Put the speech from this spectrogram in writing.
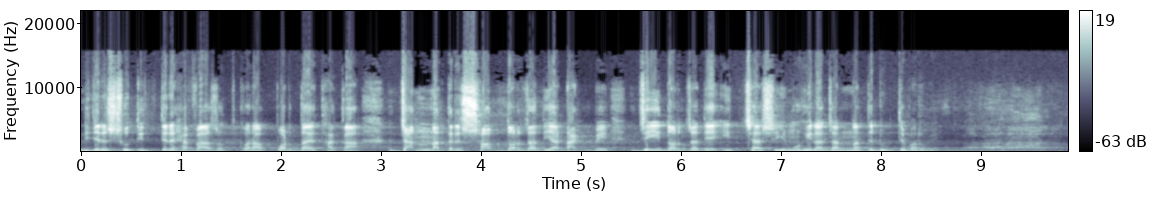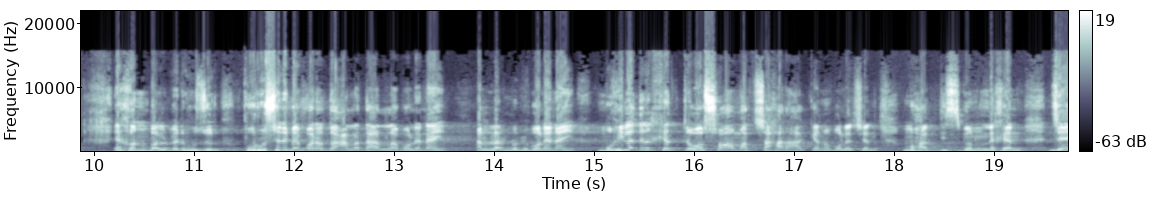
নিজের সতীত্বের হেফাজত করা, পর্দায় থাকা, জান্নাতের সব দরজা দিয়া ডাকবে, যেই দরজা দিয়ে ইচ্ছা সেই মহিলা জান্নাতে ঢুকতে পারবে। এখন বলবেন হুজুর, পুরুষের ব্যাপারে তো আলাদা আল্লাহ বলে নাই। আল্লাহর নবী বলে নাই, মহিলাদের ক্ষেত্রে অসমাত সাহারা কেন বলেছেন? মহাদিসগণ লেখেন যে,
